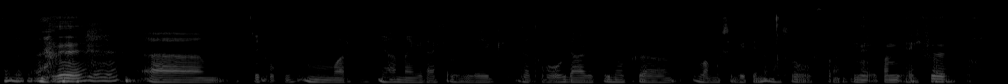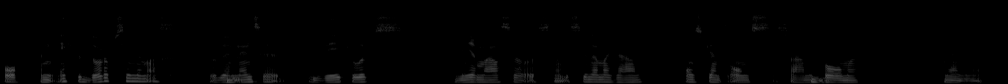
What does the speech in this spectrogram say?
hè. Nee, nee. Ehm, Ik ook niet. maar ja, mijn gedachte leek dat de je toen nog eh, wat moest beginnen of zo? Of, eh, Nee, van die, echte, goh, van die echte dorpscinema's, waarbij Hm. mensen wekelijks, meermaals zelfs, naar de cinema gaan, ons kent ons, samenkomen. Ja, nee,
